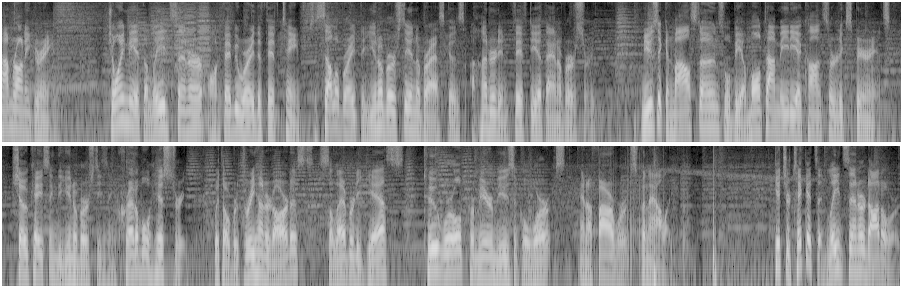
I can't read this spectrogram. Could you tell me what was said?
I'm Ronnie Green. Join me at the Lied Center on February the 15th to celebrate the University of Nebraska's 150th anniversary. Music and Milestones will be a multimedia concert experience showcasing the university's incredible history with over 300 artists, celebrity guests, two world premiere musical works, and a fireworks finale. Get your tickets at liedcenter.org.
